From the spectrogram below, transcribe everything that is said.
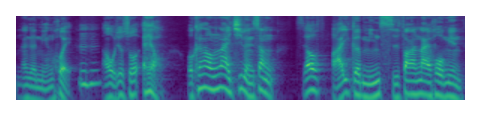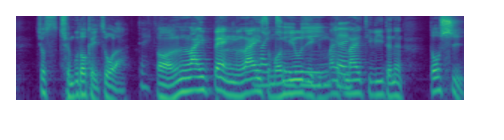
那个年会。”嗯哼。然后我就说：“哎呦，我看到 Line 基本上只要把一个名词放在 Line 后面，就是全部都可以做了。对哦，Line Bank、Line 什么 Music、Line TV 等等都是。”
